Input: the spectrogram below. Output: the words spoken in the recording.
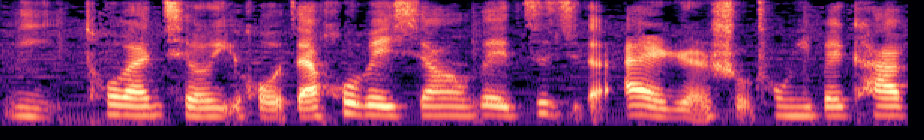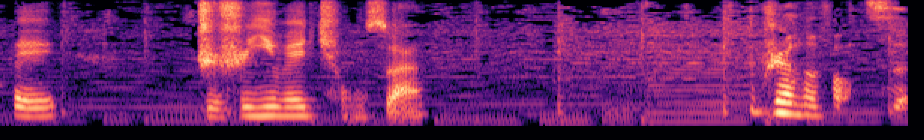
你偷完情以后，在后备箱为自己的爱人手冲一杯咖啡，只是因为穷酸。是 不是很讽刺？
